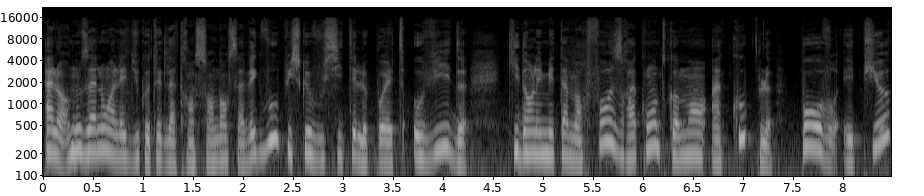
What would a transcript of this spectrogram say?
Alors nous allons aller du côté de la transcendance avec vous, puisque vous citez le poète Ovide, qui dans les Métamorphoses raconte comment un couple pauvre et pieux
